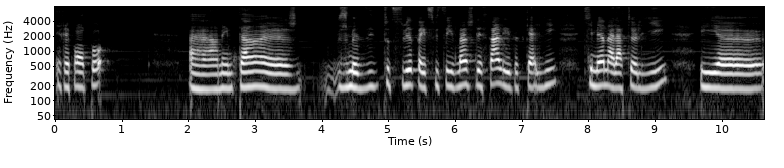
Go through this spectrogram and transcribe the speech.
Il répond pas. Euh, en même temps, je, je me dis tout de suite, intuitivement, je descends les escaliers qui mènent à l'atelier et euh,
